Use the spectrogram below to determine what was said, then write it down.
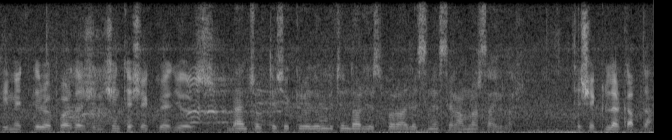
Kıymetli röportajın için teşekkür ediyoruz. Ben çok teşekkür ediyorum. Bütün Darıca Spor ailesine selamlar, saygılar. Teşekkürler kaptan.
